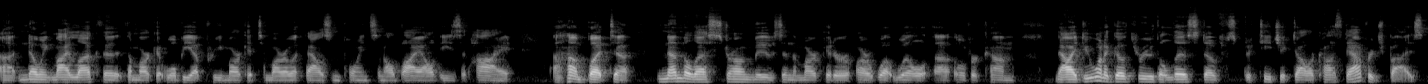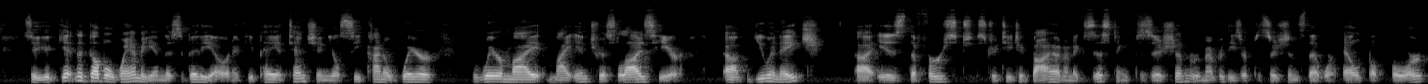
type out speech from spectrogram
Uh, knowing my luck, the, the market will be up pre-market tomorrow a thousand points and I'll buy all these at high. But uh, nonetheless, strong moves in the market are, are what will uh, overcome. Now, I do want to go through the list of strategic dollar cost average buys. So you're getting a double whammy in this video, and if you pay attention, you'll see kind of where where my my interest lies here. Uh, UNH uh, is the first strategic buy on an existing position. Remember, these are positions that were held before,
